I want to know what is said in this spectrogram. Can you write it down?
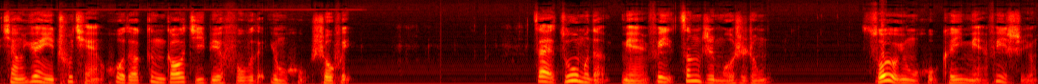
向愿意出钱获得更高级别服务的用户收费。在 Zoom 的免费增值模式中，所有用户可以免费使用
